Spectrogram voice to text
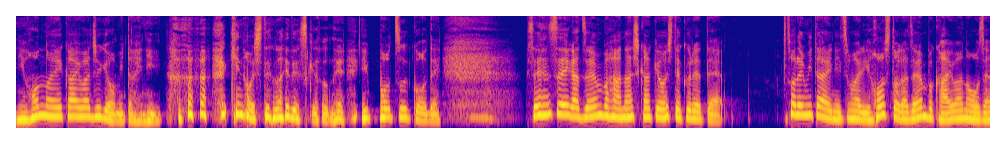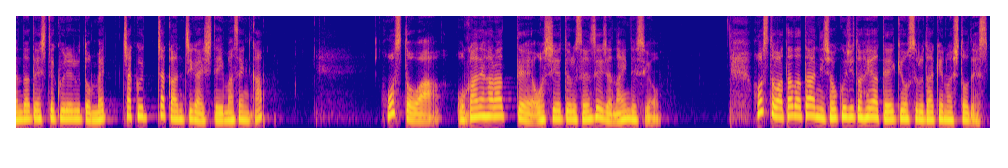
日本の英会話授業みたいに 機能してないですけどね。一方通行で。先生が全部話しかけをしてくれて。それみたいにつまりホストが全部会話のお膳立てしてくれるとめっちゃくっちゃ勘違いしていませんか？ホストはお金払って教えてる先生じゃないんですよ。ホストはただ単に食事と部屋提供するだけの人です。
